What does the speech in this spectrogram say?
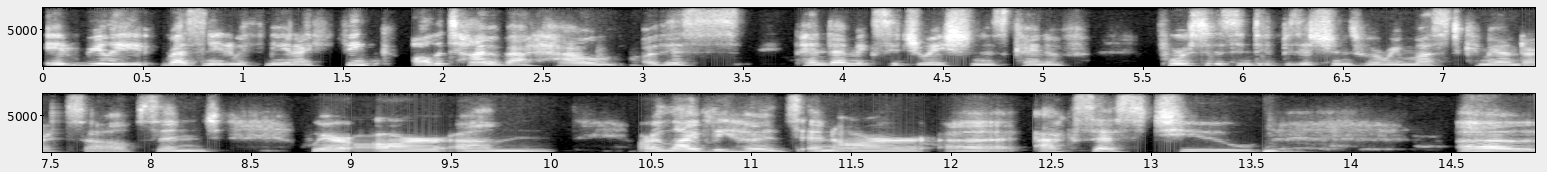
it really resonated with me, and I think all the time about how this pandemic situation has kind of forced us into positions where we must command ourselves, and where our um, our livelihoods and our uh, access to uh,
